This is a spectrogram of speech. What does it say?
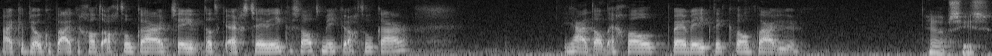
Maar ik heb je ook een paar keer gehad achter elkaar, twee, dat ik ergens twee weken zat, meer keer achter elkaar. Ja, dan echt wel per week denk ik wel een paar uur. Ja, precies.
